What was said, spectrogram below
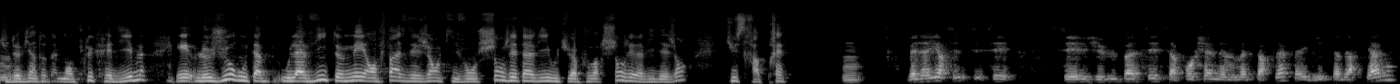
tu mm. deviens totalement plus crédible. Et le jour où, où, la vie te met en face des gens qui vont changer ta vie, où tu vas pouvoir changer la vie des gens, tu seras prêt. Mm. Mais d'ailleurs, j'ai vu passer sa prochaine masterclass avec Idriss Aberkan.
